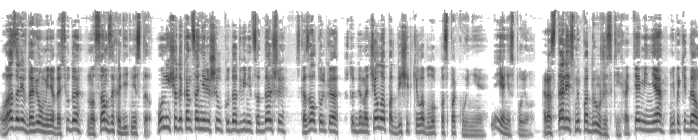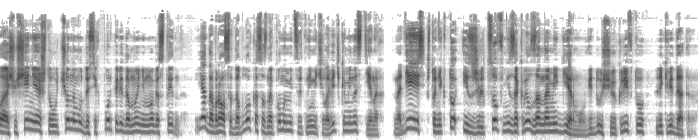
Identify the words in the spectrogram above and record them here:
Лазарев довел меня до сюда, но сам заходить не стал. Он еще до конца не решил, куда двинется дальше, сказал только, что для начала подыщет килоблок поспокойнее. И я не спорил. Расстались мы по-дружески, хотя меня не покидало ощущение, что ученому до сих пор передо мной немного стыдно. Я добрался до блока со знакомыми цветными человечками на стенах, надеясь, что никто из жильцов не закрыл за нами герму, ведущую к лифту ликвидаторов.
